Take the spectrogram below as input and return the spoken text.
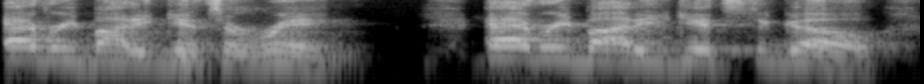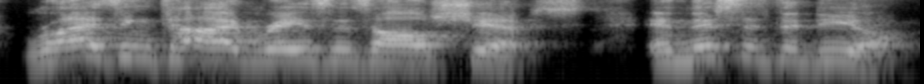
Everybody gets a ring. Everybody gets to go. Rising tide raises all ships. And this is the deal.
